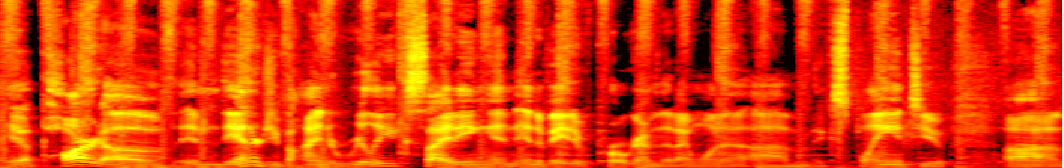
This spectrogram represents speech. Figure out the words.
a part of and the energy behind a really exciting and innovative program that I want to um, explain to you. Uh,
